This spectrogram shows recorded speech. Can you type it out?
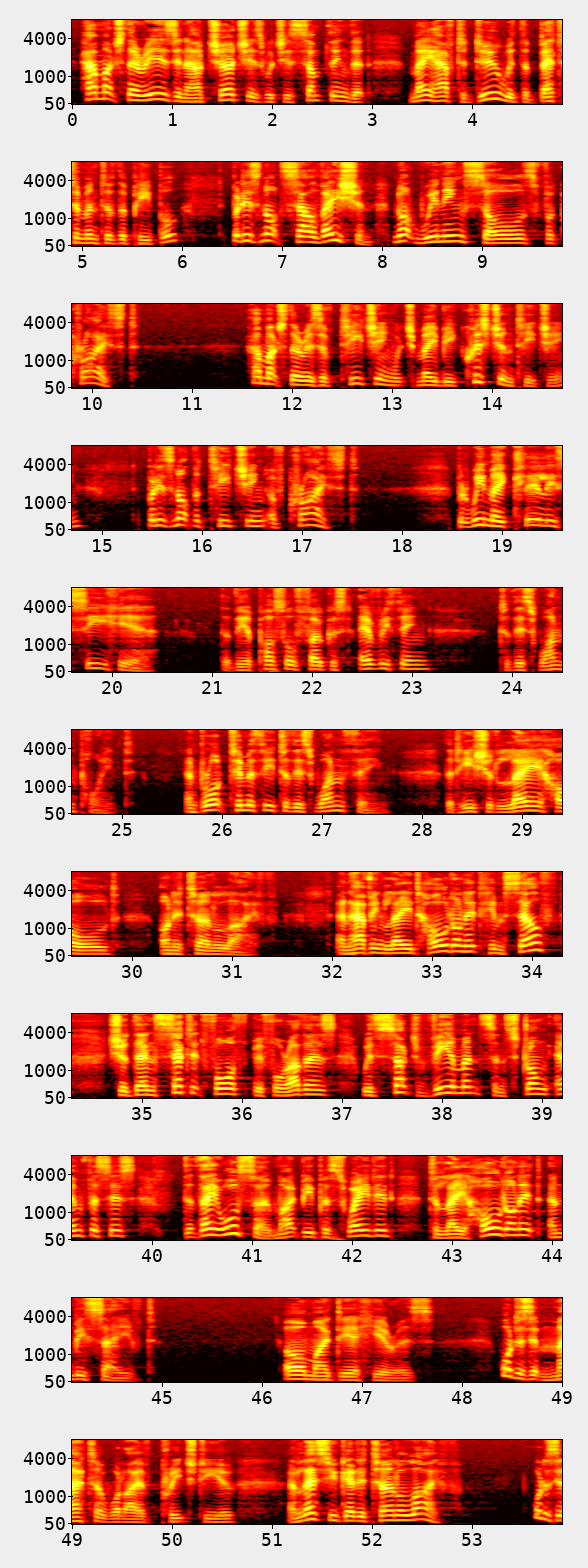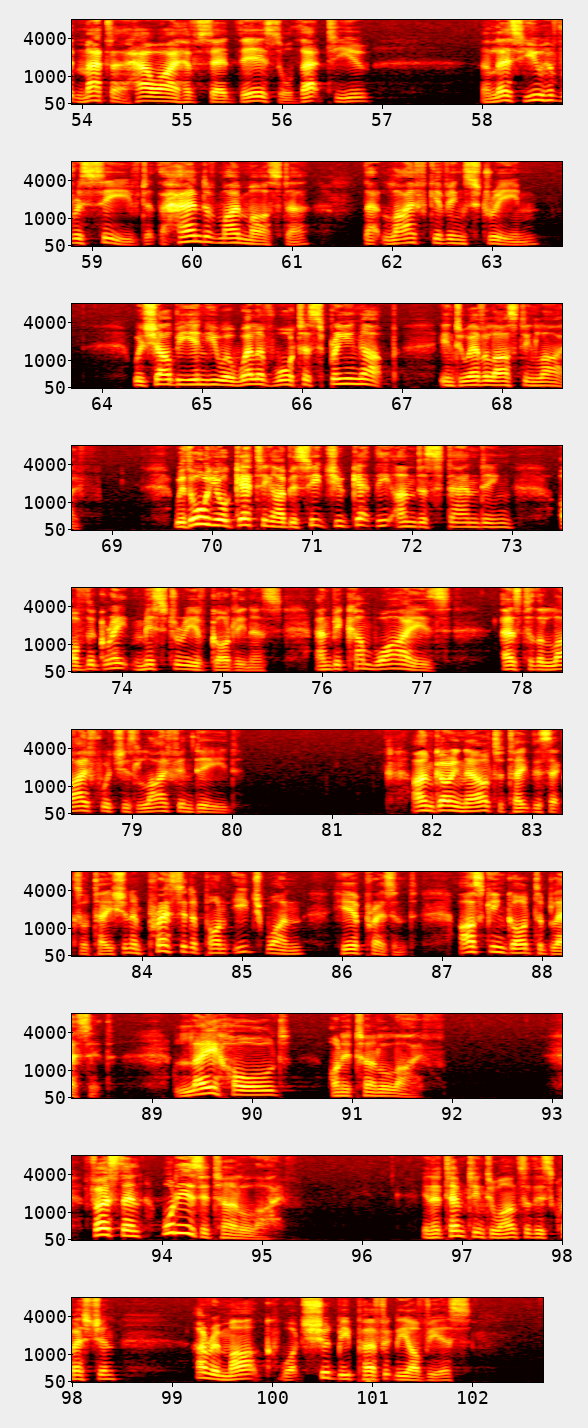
How much there is in our churches which is something that may have to do with the betterment of the people, but is not salvation, not winning souls for Christ. How much there is of teaching which may be Christian teaching, but is not the teaching of Christ. But we may clearly see here that the apostle focused everything to this one point and brought Timothy to this one thing that he should lay hold on eternal life. And having laid hold on it himself, should then set it forth before others with such vehemence and strong emphasis that they also might be persuaded to lay hold on it and be saved. Oh, my dear hearers, what does it matter what I have preached to you, unless you get eternal life? What does it matter how I have said this or that to you, unless you have received at the hand of my Master that life giving stream which shall be in you a well of water springing up into everlasting life. With all your getting, I beseech you, get the understanding of the great mystery of godliness, and become wise as to the life which is life indeed. I am going now to take this exhortation and press it upon each one here present, asking God to bless it. Lay hold on eternal life. First, then, what is eternal life? In attempting to answer this question, I remark what should be perfectly obvious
